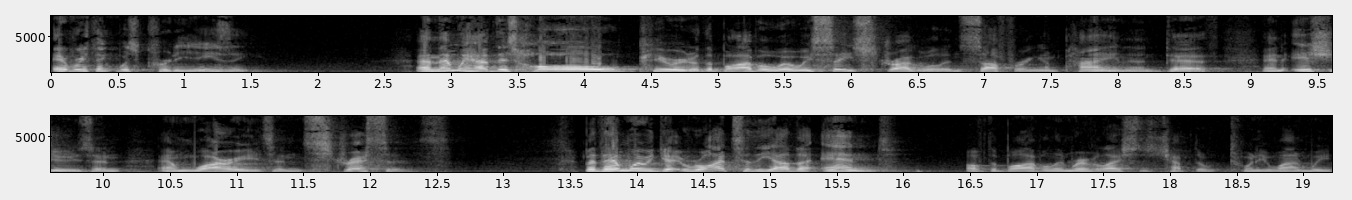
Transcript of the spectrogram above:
Everything was pretty easy. And then we have this whole period of the Bible where we see struggle and suffering and pain and death and issues and, and worries and stresses. But then we get right to the other end of the Bible in Revelation chapter 21, we,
